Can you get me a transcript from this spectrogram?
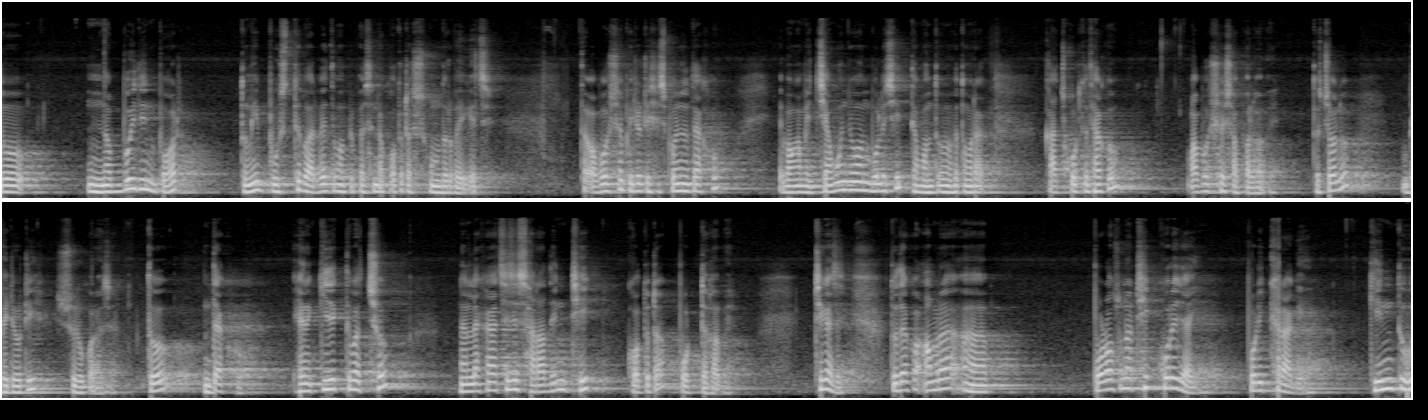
তো নব্বই দিন পর তুমি বুঝতে পারবে তোমার প্রিপারেশনটা কতটা সুন্দর হয়ে গেছে। তো অবশ্যই ভিডিওটি শেষ পর্যন্ত দেখো এবং আমি যেমন যেমন বলেছি, তেমন তেমন তোমরা কাজ করতে থাকো, অবশ্যই সফল হবে। তো চলো ভিডিওটি শুরু করা যাক। তো দেখো, এখানে কি দেখতে পাচ্ছ? না, লেখা আছে যে সারাদিন ঠিক কতটা পড়তে হবে। ঠিক আছে? তো দেখো, আমরা পড়াশোনা ঠিক করে যাই পরীক্ষার আগে। কিন্তু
